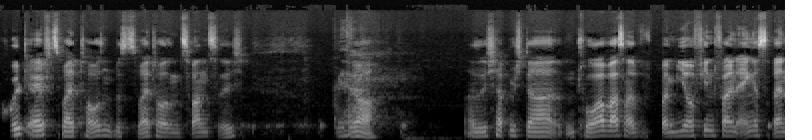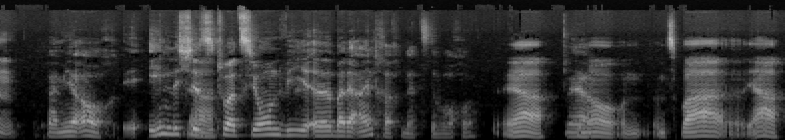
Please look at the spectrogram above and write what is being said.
Kultelf 2000 bis 2020. Ja. ja. Also ich habe mich da, im Tor war es bei mir auf jeden Fall ein enges Rennen. Bei mir auch. Ähnliche ja. Situation wie äh, bei der Eintracht letzte Woche. Ja, ja. genau. Und, und zwar, äh, ja,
